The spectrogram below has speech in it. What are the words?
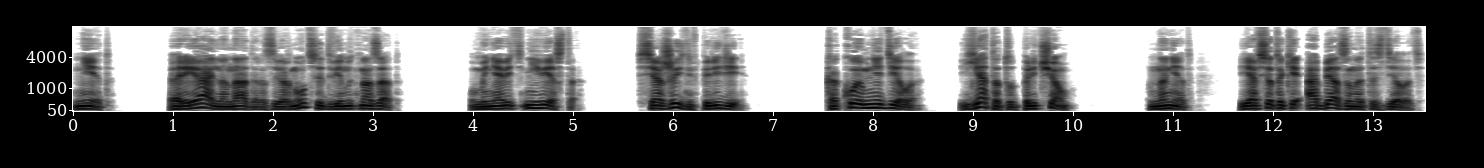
Нет, реально надо развернуться и двинуть назад. У меня ведь невеста. Вся жизнь впереди. Какое мне дело? Я-то тут при чем? Но нет, я все-таки обязан это сделать.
